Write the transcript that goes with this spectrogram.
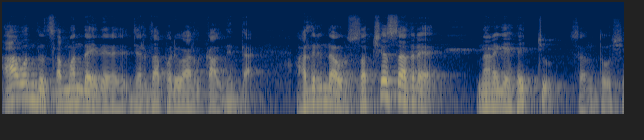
ಆ ಒಂದು ಸಂಬಂಧ ಇದೆ ಜನತಾ ಪರಿವಾರದ ಕಾಲದಿಂದ. ಆದ್ದರಿಂದ ಅವರು ಸಕ್ಸಸ್ ಆದರೆ ನನಗೆ ಹೆಚ್ಚು ಸಂತೋಷ.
